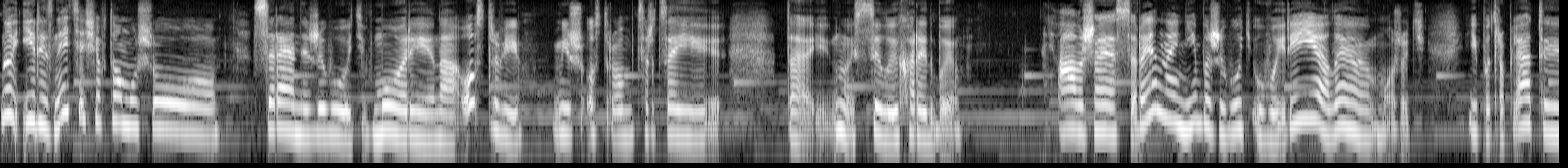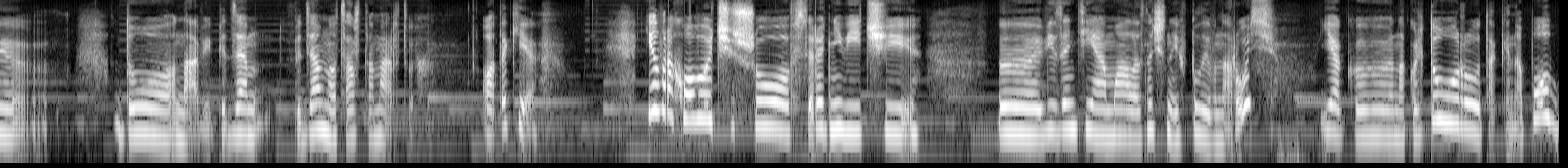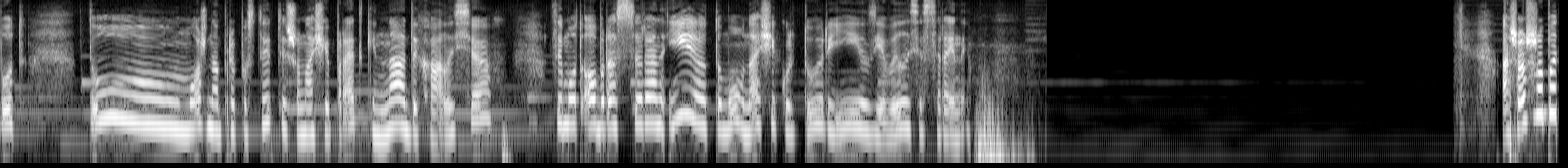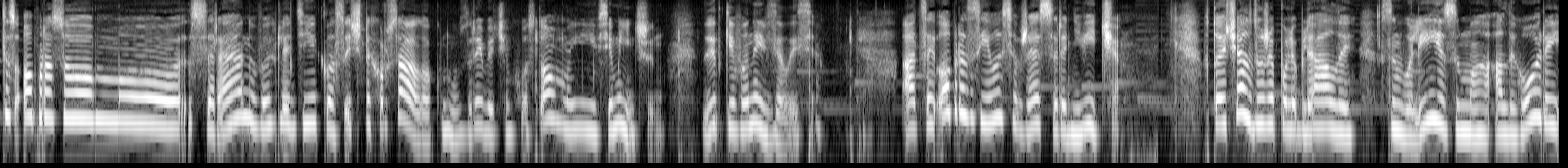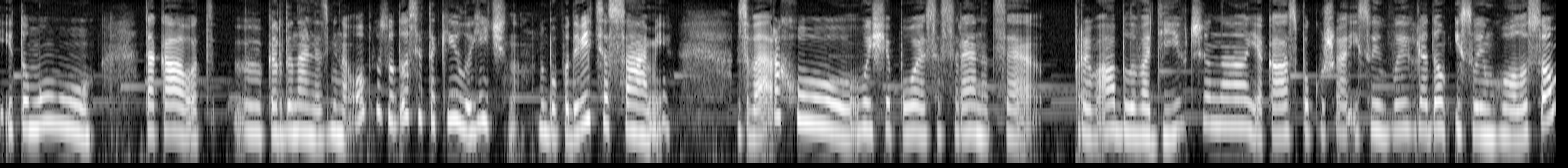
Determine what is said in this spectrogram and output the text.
Ну і різниця ще в тому, що сирени живуть в морі на острові між островом Церцеї та ну, із силою Харидбою. А вже сирени ніби живуть у вирії, але можуть і потрапляти до Наві, підзем... підземного царства мертвих. Отаке. І враховуючи, що в середньовіччі е, Візантія мала значний вплив на Русь, як е, на культуру, так і на побут, то можна припустити, що наші предки надихалися цим от образ сирен, і тому в нашій культурі з'явилися сирени. А що ж робити з образом е, сирен у вигляді класичних русалок, ну, з рибячим хвостом і всім іншим, звідки вони взялися? А цей образ з'явився вже середньовіччя. В той час дуже полюбляли символізм, алегорій, і тому така от е, кардинальна зміна образу досить таки логічна. Ну бо подивіться самі, зверху вище пояса сирена це приваблива дівчина, яка спокушає і своїм виглядом, і своїм голосом.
